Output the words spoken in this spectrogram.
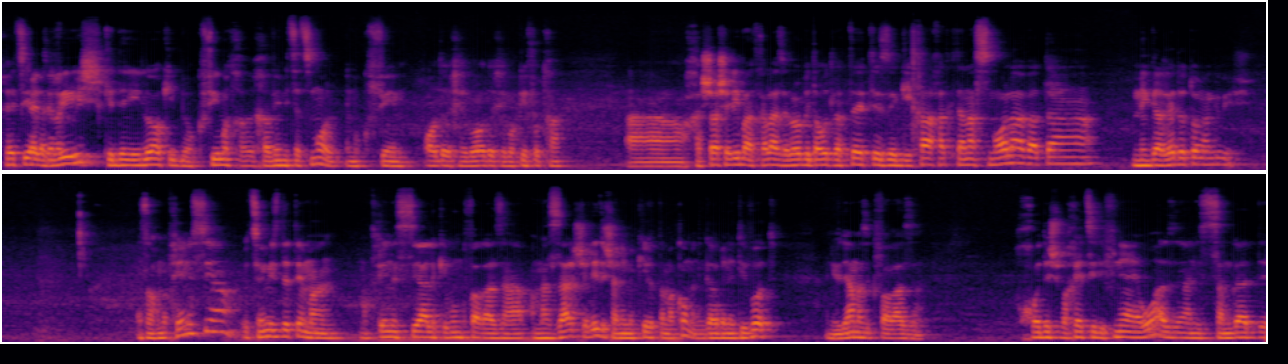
חצי חצי על הכביש, כדי לא, כי עוקפים אותך רכבים מצד שמאל, הם עוקפים, עוד רכב, עוד רכב עוקף אותך. החשש שלי בהתחלה זה לא בטעות לתת איזה גיחה אחת קטנה שמאלה ואתה מגרד אותו מהכביש. אז אנחנו מתחילים נסיעה, יוצאים משדה תימן, מתחיל נסיעה לכיוון כפר עזה. המזל שלי זה שאני מכיר את המקום, אני גר בנתיבות, אני יודע מה זה כפר עזה. חודש וחצי לפני האירוע הזה, אני סמג"ד אה,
